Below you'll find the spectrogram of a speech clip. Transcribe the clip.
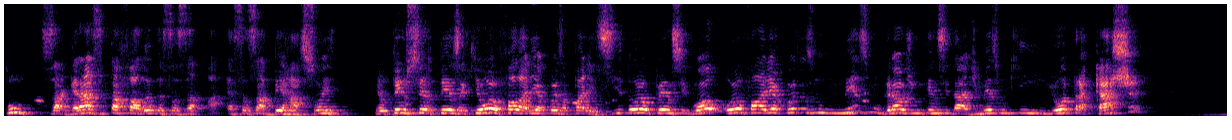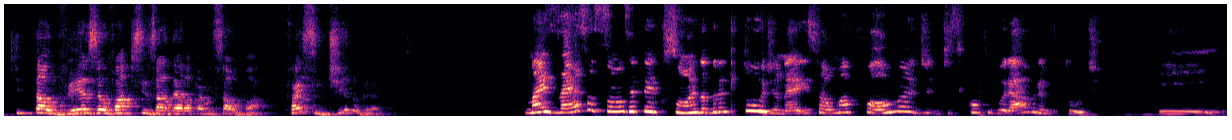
putz, a Grazi tá falando essas, essas aberrações. Eu tenho certeza que ou eu falaria coisa parecida, ou eu penso igual, ou eu falaria coisas no mesmo grau de intensidade, mesmo que em outra caixa, que talvez eu vá precisar dela para me salvar. Faz sentido, Grazi? Mas essas são as repercussões da branquitude, né? Isso é uma forma de, de se configurar a branquitude. E,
